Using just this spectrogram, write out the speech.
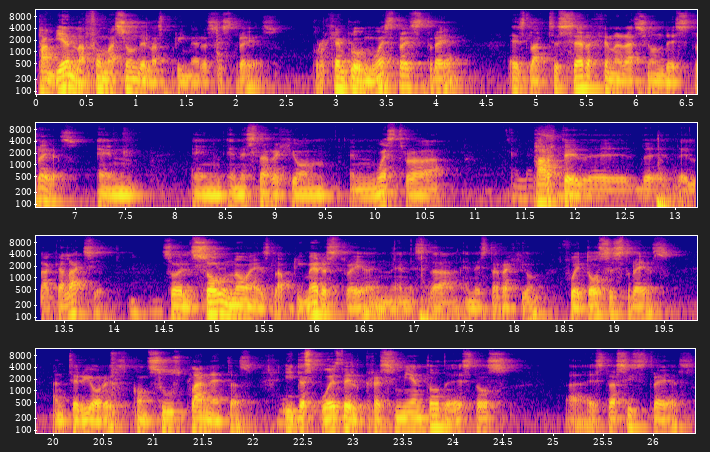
También la formación de las primeras estrellas. Por ejemplo, nuestra estrella es la tercera generación de estrellas en, en, en esta región, en nuestra. Parte de, de, de, la galaxia. Uh -huh. so, el Sol no es la primera estrella en, en, esta, en esta región, fue dos estrellas anteriores con sus planetas y después del crecimiento de estos, uh, estas estrellas,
